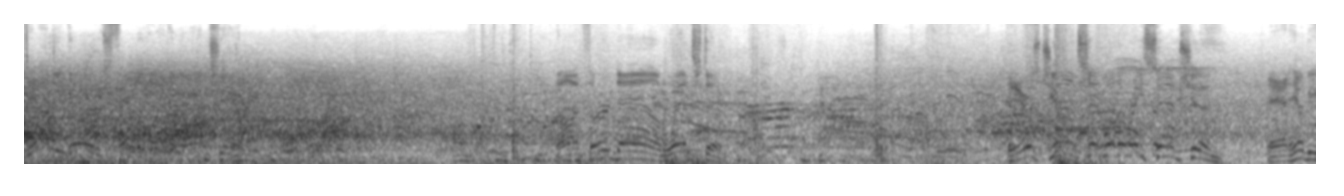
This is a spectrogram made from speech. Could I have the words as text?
Down he goes, folded like a lawn chair. On third down, Winston. Here's Johnson with a reception. And he'll be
